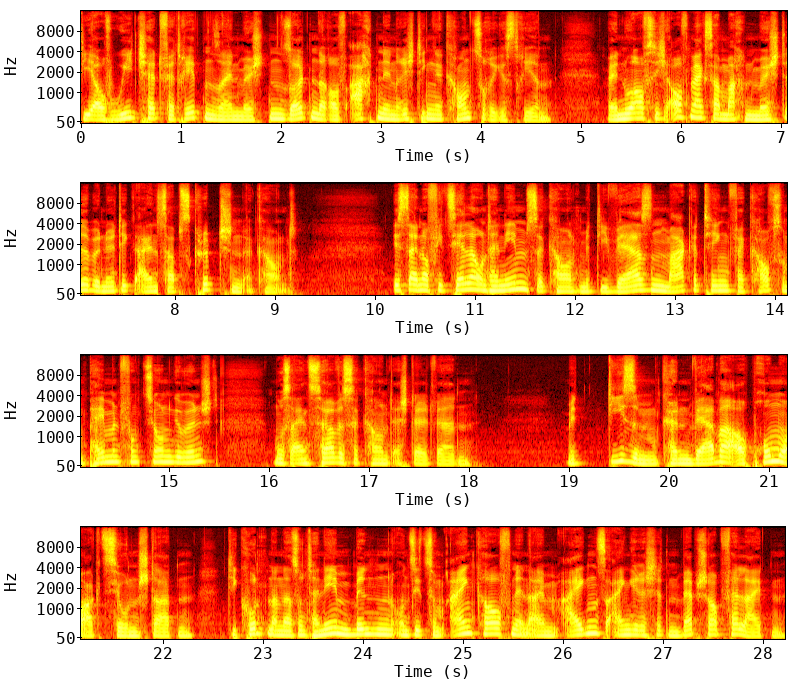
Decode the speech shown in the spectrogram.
die auf WeChat vertreten sein möchten, sollten darauf achten, den richtigen Account zu registrieren. Wer nur auf sich aufmerksam machen möchte, benötigt einen Subscription-Account. Ist ein offizieller Unternehmensaccount mit diversen Marketing-, Verkaufs- und Payment-Funktionen gewünscht, muss ein Service-Account erstellt werden. Diesem können Werber auch Promo-Aktionen starten, die Kunden an das Unternehmen binden und sie zum Einkaufen in einem eigens eingerichteten Webshop verleiten.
